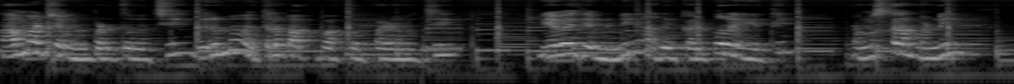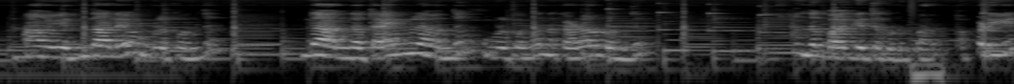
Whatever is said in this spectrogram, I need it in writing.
காமாட்சி அம்மன் படத்தை வச்சு விரும்ப வெத்தலை பாக்கு பாக்கு பழம் வச்சு நிவேத்தியம் பண்ணி அது கற்பூரம் ஏற்றி நமஸ்காரம் பண்ணி இருந்தாலே உங்களுக்கு வந்து இந்த அந்த டைமில் வந்து உங்களுக்கு வந்து அந்த கடவுள் வந்து அந்த பாக்கியத்தை கொடுப்பாரு. அப்படியே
